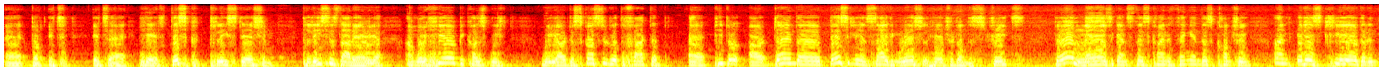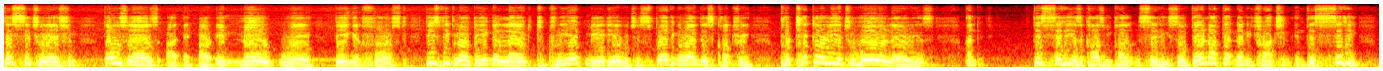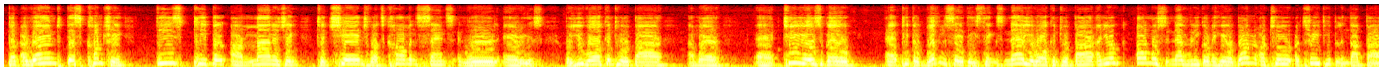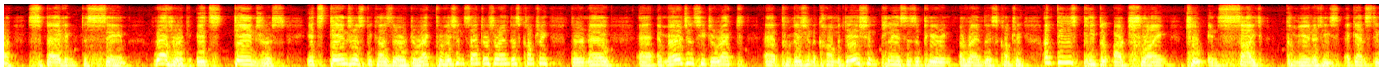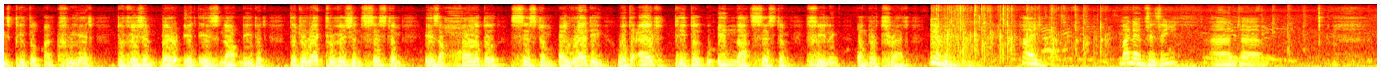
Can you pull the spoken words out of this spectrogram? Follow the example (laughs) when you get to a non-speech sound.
uh, but it's a hate. This police station polices that area, and we're here because we we are disgusted with the fact that uh, people are down there basically inciting racial hatred on the streets. There are laws against this kind of thing in this country, and it is clear that in this situation, those laws are, are in no way being enforced. These people are being allowed to create media which is spreading around this country, particularly into rural areas, and this city is a cosmopolitan city, so they're not getting any traction in this city, but around this country, these people are managing to change what's common sense in rural areas, where you walk into a bar and where uh, two years ago uh, people wouldn't say these things. Now you walk into a bar and you're almost inevitably going to hear one or two or three people in that bar spouting the same rhetoric. It's dangerous. It's dangerous because there are direct provision centres around this country. There are now uh, emergency direct uh, provision accommodation places appearing around this country. And these people are trying to incite communities against these people and create division where it is not needed. The direct provision system is a horrible system already without people in that system feeling under threat. Hi, my name's Izzy and um,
